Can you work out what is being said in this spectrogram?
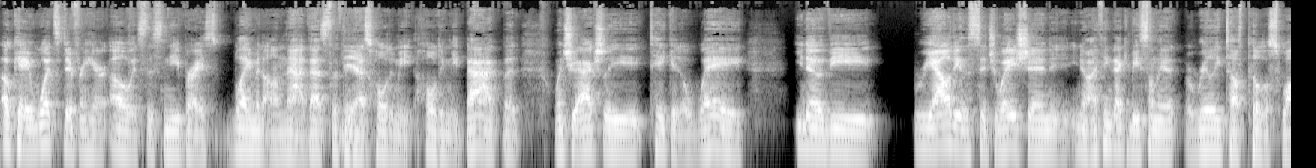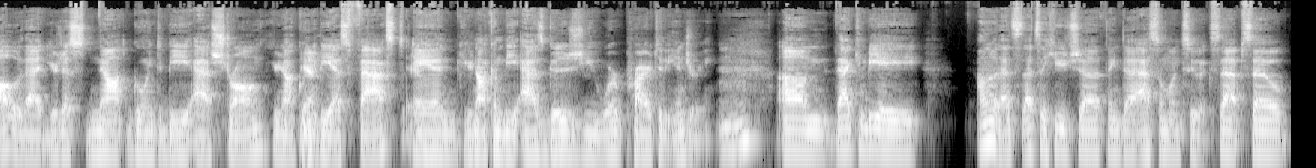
okay, what's different here? Oh, it's this knee brace. Blame it on that. That's the thing Yeah. that's holding me holding me back. But once you actually take it away, you know, the reality of the situation, you know, I think that could be something that a really tough pill to swallow that you're just not going to be as strong, you're not going Yeah. to be as fast, Yeah. and you're not going to be as good as you were prior to the injury. Mm-hmm. Um, that can be a I don't know. That's that's a huge uh, thing to ask someone to accept. So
